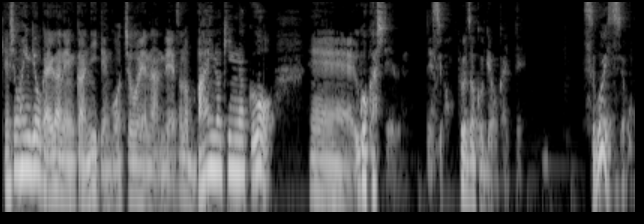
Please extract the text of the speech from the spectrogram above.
化粧品業界が年間2.5兆円なんで、その倍の金額を、えー、動かしているんですよ。風俗業界って。すごいっすよ。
